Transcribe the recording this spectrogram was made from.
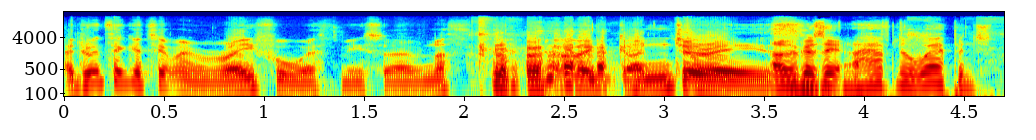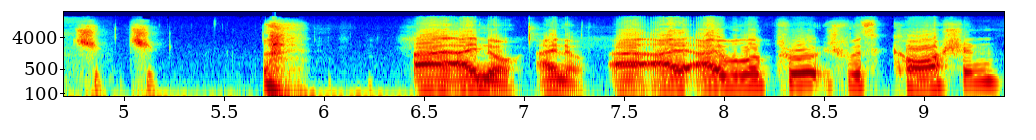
I don't think I took my rifle with me, so I have nothing. I have a gun to raise. I was gonna say I have no weapons. Chick, chick. I, I know, I know. Uh, I, I will approach with caution.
